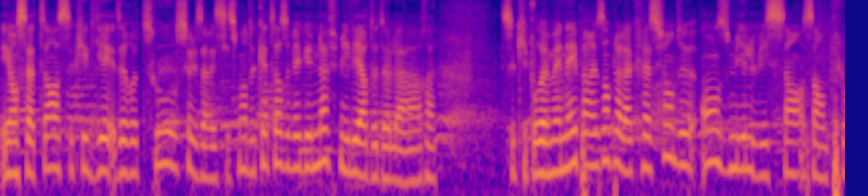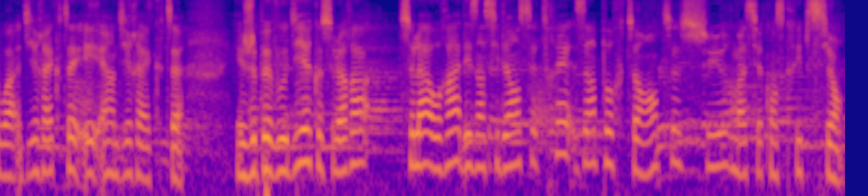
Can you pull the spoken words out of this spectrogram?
et on s'attend à ce qu'il y ait des retours sur les investissements de 14,9 milliards de dollars, ce qui pourrait mener par exemple à la création de 11 800 emplois directs et indirects. Et je peux vous dire que cela aura, des incidences très importantes sur ma circonscription.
